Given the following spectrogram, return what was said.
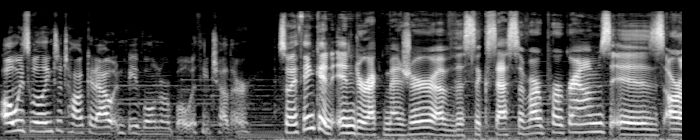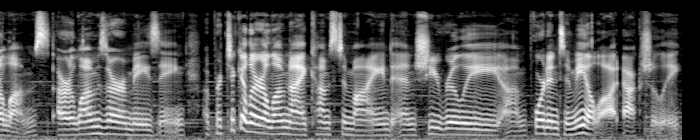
always willing to talk it out and be vulnerable with each other. So I think an indirect measure of the success of our programs is our alums. Our alums are amazing. A particular alumni comes to mind and she really um, poured into me a lot actually.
